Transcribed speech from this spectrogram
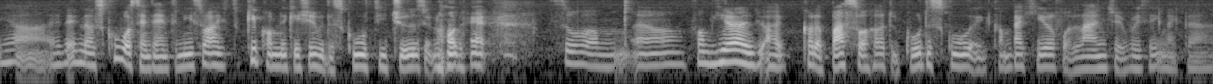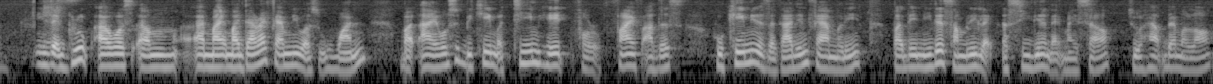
Yeah, and then the school was St. Anthony, so I keep communication with the school teachers and all that. So um, uh, from here, I, I got a bus for her to go to school and come back here for lunch, everything like that. In that group, I was um, I, my my direct family was one, but I also became a team head for five others who came in as a guardian family, but they needed somebody like a senior like myself to help them along.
